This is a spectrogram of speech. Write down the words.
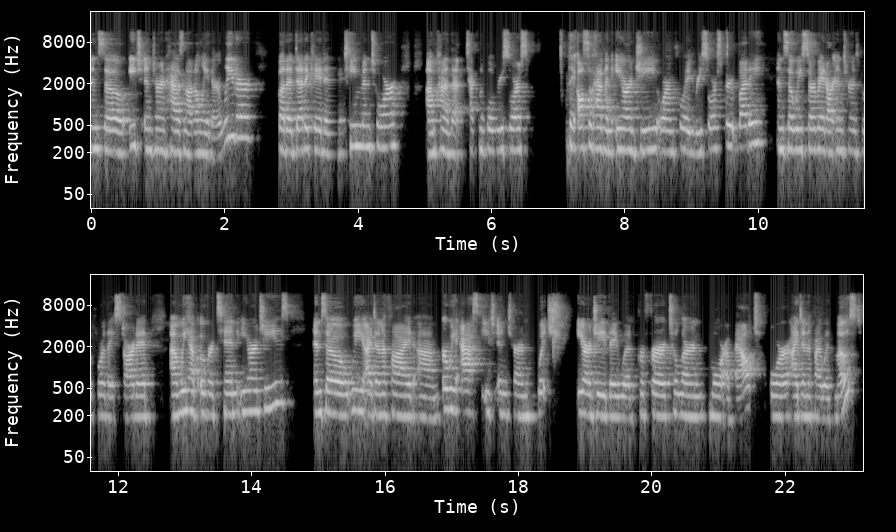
And so each intern has not only their leader, but a dedicated team mentor, um, kind of that technical resource they also have an ERG or employee resource group buddy. And so we surveyed our interns before they started. Um, we have over 10 ERGs. And so we identified um, or we asked each intern which ERG they would prefer to learn more about or identify with most.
